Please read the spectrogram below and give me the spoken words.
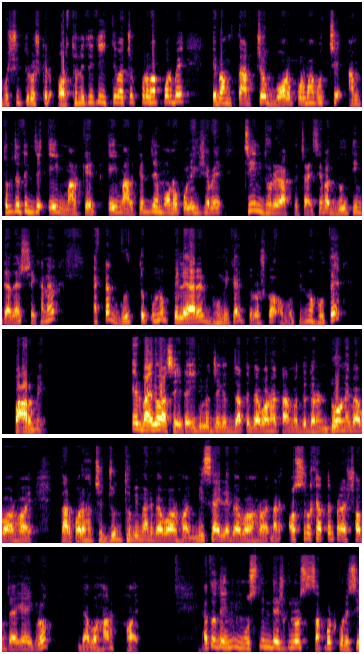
অবশ্যই তুরস্কের অর্থনীতিতে ইতিবাচক প্রভাব পড়বে এবং তার চেয়েও বড় প্রভাব হচ্ছে আন্তর্জাতিক যে এই মার্কেট এই মার্কেট যে মনোপলি হিসেবে চীন ধরে রাখতে চাইছে বা দুই তিনটা দেশ সেখানে একটা গুরুত্বপূর্ণ প্লেয়ারের ভূমিকায় তুরস্ক অবতীর্ণ হতে পারবে। এর বাইরেও আছে, এটা এগুলো যে যাতে ব্যবহার হয়, তার মধ্যে ধরেন ড্রোনে ব্যবহার হয়, তারপরে হচ্ছে যুদ্ধ বিমানে ব্যবহার হয় মিসাইলে ব্যবহার হয় মানে অস্ত্র ক্ষেত্রে প্রায় সব জায়গায় এগুলো ব্যবহার হয়। এতদিন মুসলিম দেশগুলোর সাপোর্ট করেছি,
